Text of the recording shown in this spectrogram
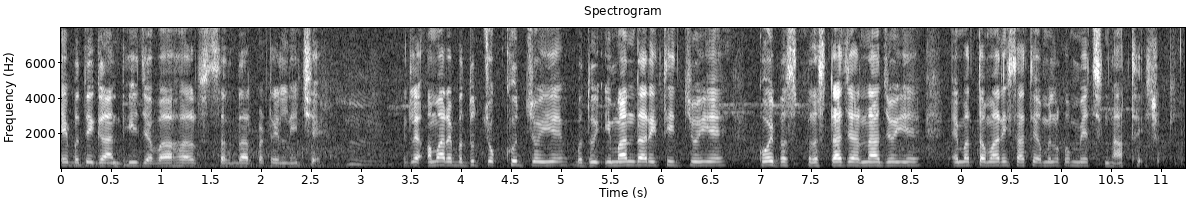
એ બધી ગાંધી જવાહર સરદાર પટેલની છે. એટલે અમારે બધું ચોખ્ખું જ જોઈએ બધું ઈમાનદારીથી જ જોઈએ. કોઈ ભ્રષ્- ભ્રષ્ટાચાર ના જોઈએ એમાં તમારી સાથે અમે લોકો મેચ ના થઈ શકીએ.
